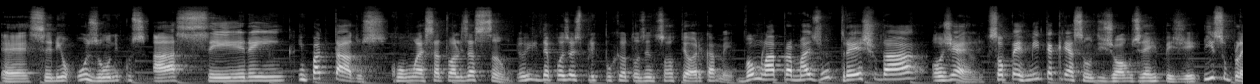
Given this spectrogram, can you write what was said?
é, seriam os únicos a serem impactados com essa atualização. Eu, e depois eu explico porque eu estou dizendo só teoricamente. Vamos lá para mais um trecho da OGL. Só permite a criação de jogos de RPG e suplementos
